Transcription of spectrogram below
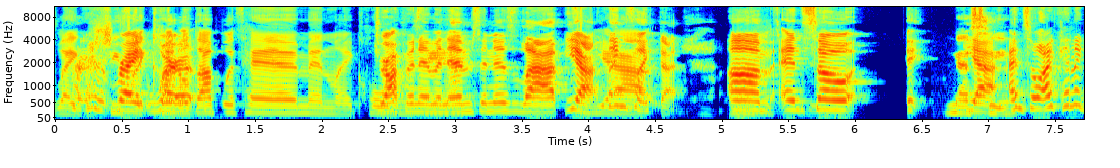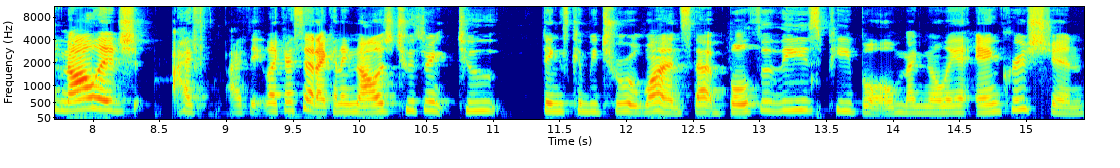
like, like she's Right, like where- cuddled up with him and like dropping his M and M's in his lap, yeah, things like that. Oh, Um, and so Messy. yeah, and so I can acknowledge. I I think, like I said, I can acknowledge two thing two things can be true at once. That both of these people, Magnolia and Christian,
